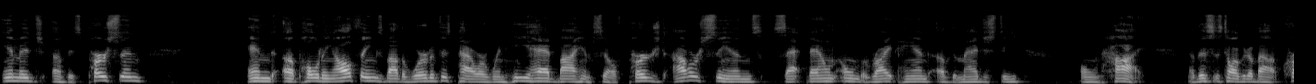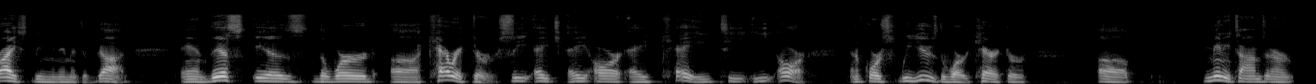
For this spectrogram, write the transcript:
image of his person, and upholding all things by the word of his power, when he had by himself purged our sins, sat down on the right hand of the majesty on high. Now, this is talking about Christ being an image of God. And this is the word uh, character, C H A R A K T E R. And of course, we use the word character uh, many times in our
